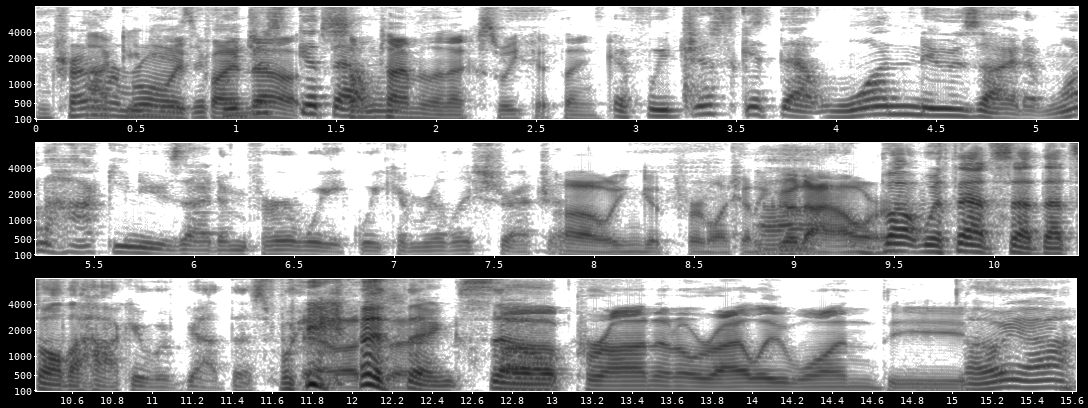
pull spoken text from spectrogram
I'm trying to remember when we. If we find just out. get that Sometime in the next week, I think. If we just get that one news item, one hockey news item for a week, we can really stretch it. Oh, we can get for like in a good Uh, hour. But with that said, that's all the hockey we've got this week. Yeah, I think uh, so. Perron and O'Reilly won the oh yeah,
